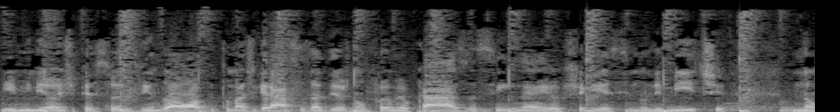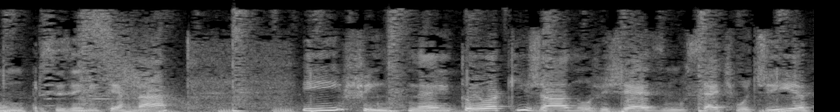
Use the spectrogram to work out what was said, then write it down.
e milhões de pessoas vindo a óbito, mas graças a Deus não foi o meu caso, assim, né? Eu cheguei assim no limite, não precisei me internar. E enfim, né? Então eu aqui já no 27 dia,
